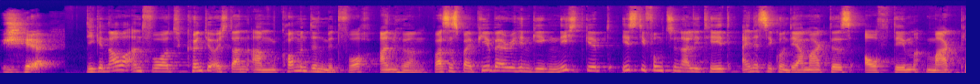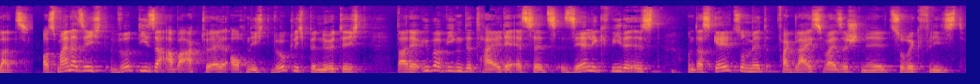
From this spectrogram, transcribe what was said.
yeah. Die genaue Antwort könnt ihr euch dann am kommenden Mittwoch anhören. Was es bei Peerberry hingegen nicht gibt, ist die Funktionalität eines Sekundärmarktes auf dem Marktplatz. Aus meiner Sicht wird dieser aber aktuell auch nicht wirklich benötigt, da der überwiegende Teil der Assets sehr liquide ist und das Geld somit vergleichsweise schnell zurückfließt.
